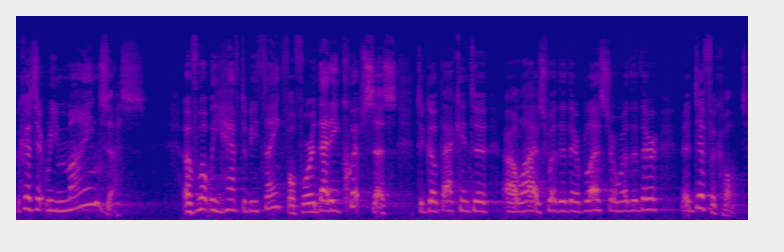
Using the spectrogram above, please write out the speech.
because it reminds us of what we have to be thankful for, and that equips us to go back into our lives, whether they're blessed or whether they're uh, difficult,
